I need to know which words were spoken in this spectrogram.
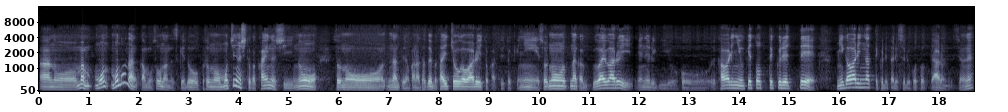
あの、まあ、も、ものなんかもそうなんですけど、その持ち主とか飼い主の、その、なんていうのかな、例えば体調が悪いとかっていう時に、その、なんか具合悪いエネルギーをこう、代わりに受け取ってくれて、身代わりになってくれたりすることってあるんですよね。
